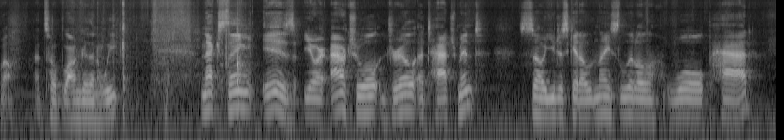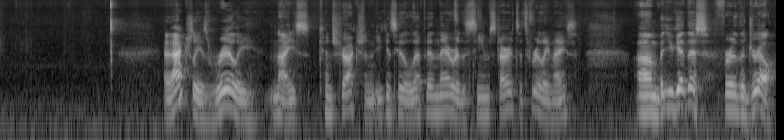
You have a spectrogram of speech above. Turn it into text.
well, let's hope longer than a week. Next thing is your actual drill attachment. So you just get a nice little wool pad it actually is really nice construction. You can see the lip in there where the seam starts. It's really nice. Um, but you get this for the drill.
